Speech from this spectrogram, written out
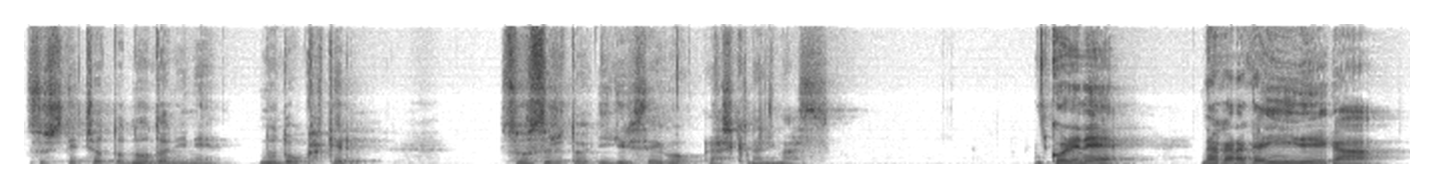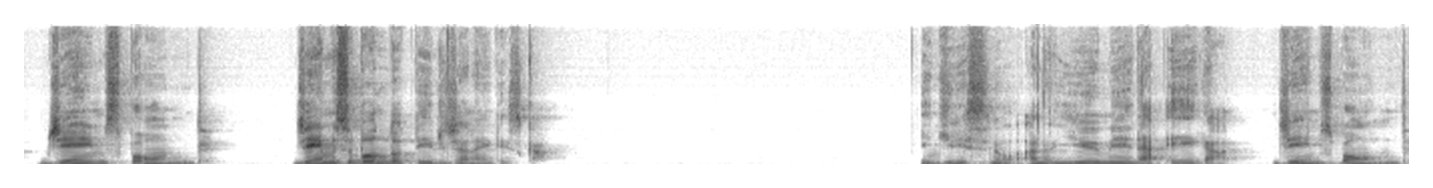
そしてちょっと喉にね、喉をかける。そうするとイギリス英語らしくなります。これね、なかなかいい例が、ジェームズ・ボンド。ジェームズ・ボンドっているじゃないですか。イギリスのあの有名な映画、ジェームズ・ボンド。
